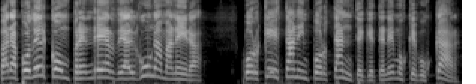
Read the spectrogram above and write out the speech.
para poder comprender de alguna manera por qué es tan importante que tenemos que buscar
